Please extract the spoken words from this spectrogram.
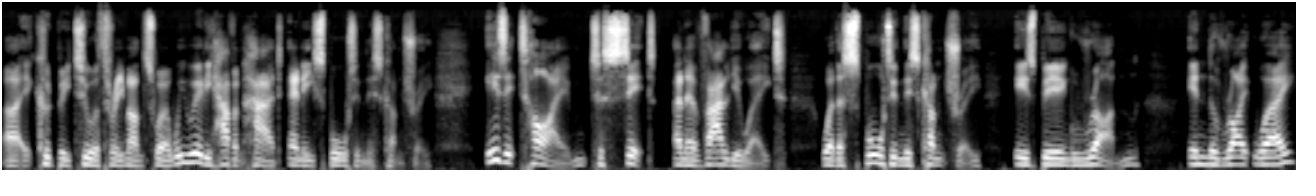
uh, it could be two or three months where we really haven't had any sport in this country. Is it time to sit and evaluate whether sport in this country is being run in the right way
